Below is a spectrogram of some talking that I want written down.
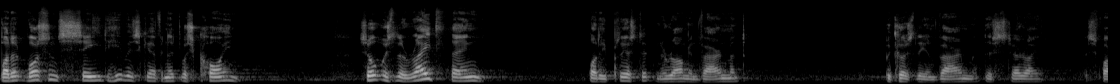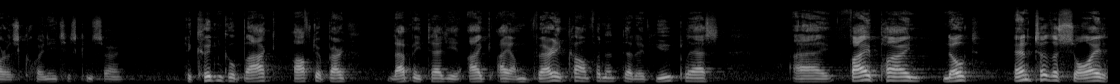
But it wasn't seed he was given, it was coin. So it was the right thing, but he placed it in the wrong environment because the environment is sterile as far as coinage is concerned. He couldn't go back after burying. Let me tell you, I, I am very confident that if you place a five pound note into the soil,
